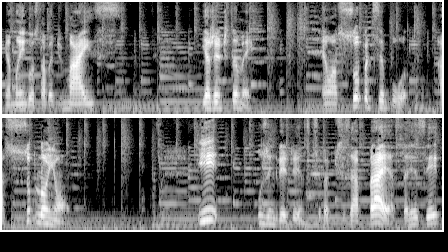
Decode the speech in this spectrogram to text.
Minha mãe gostava demais e a gente também. É uma sopa de cebola, a soupe l'oignon. E os ingredientes que você vai precisar para esta receita,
